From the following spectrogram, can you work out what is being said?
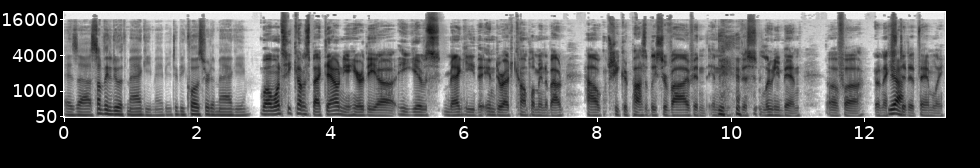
is uh, something to do with Maggie, maybe to be closer to Maggie. Well, once he comes back down, you hear the uh, he gives Maggie the indirect compliment about how she could possibly survive in, in this loony bin of uh, an Yeah. extended family.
